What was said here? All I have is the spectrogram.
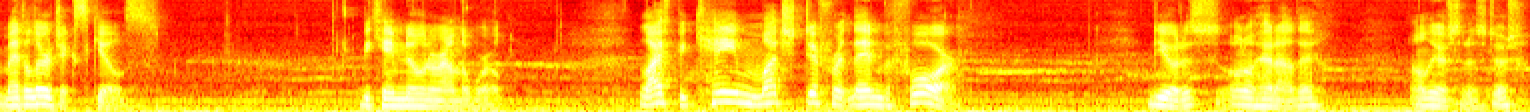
Metallurgic skills became known around the world. Life became much different than before. Diyoruz. Onu herhalde anlıyorsunuzdur.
